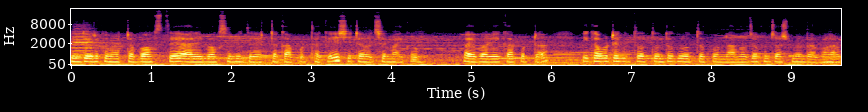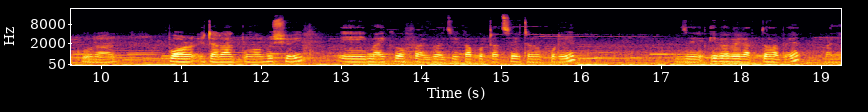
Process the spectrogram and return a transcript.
কিন্তু এরকম একটা বক্স দেয় আর এই বক্সের ভিতরে একটা কাপড় থাকে, সেটা হচ্ছে মাইক্রো ফাইবার এই কাপড়টা এই কাপড়টা কিন্তু অত্যন্ত গুরুত্বপূর্ণ। আমরা যখন চশমা ব্যবহার করার পর এটা রাখব, অবশ্যই এই মাইক্রো ফাইবার যে কাপড়টা আছে এটার উপরে যে এভাবে রাখতে হবে মানে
